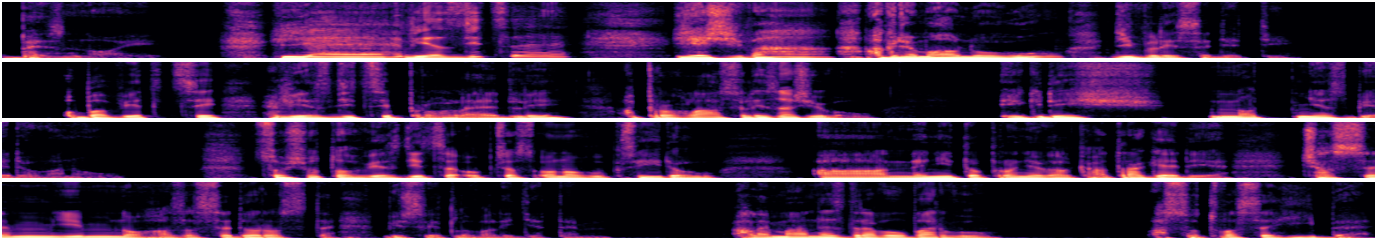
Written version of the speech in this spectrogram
bez nohy. Je, hvězdice, je živá a kde má nohu? Divili se děti. Oba vědci hvězdici prohlédli a prohlásili za živou, i když notně zbědovanou. Což o to hvězdice občas o nohu přijdou a není to pro ně velká tragédie. Časem jim noha zase doroste, vysvětlovali dětem. Ale má nezdravou barvu a sotva se hýbe,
